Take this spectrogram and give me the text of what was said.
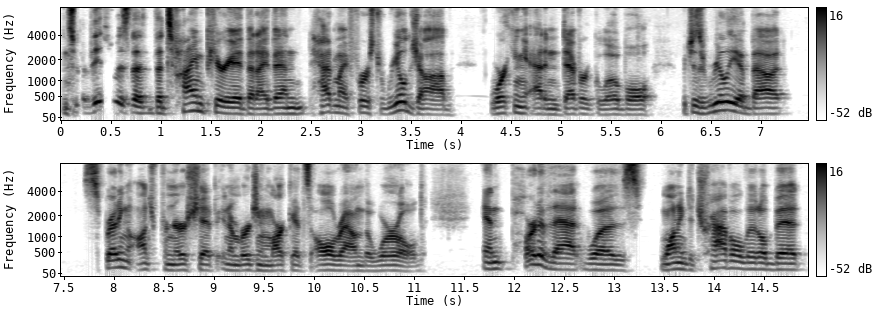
And so this was the the time period that I then had my first real job working at Endeavor Global, which is really about spreading entrepreneurship in emerging markets all around the world. And part of that was wanting to travel a little bit.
